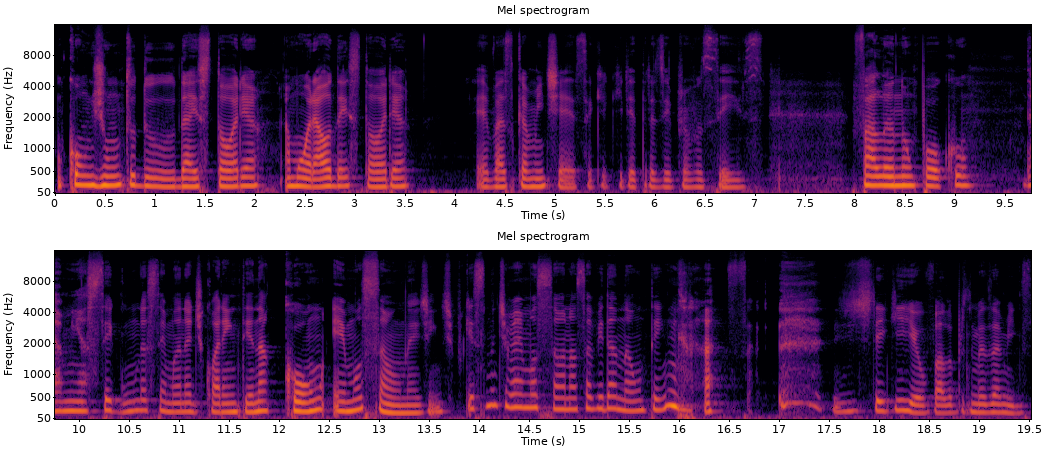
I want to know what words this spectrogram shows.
O conjunto do, da história, a moral da história é basicamente essa que eu queria trazer para vocês. Falando um pouco da minha segunda semana de quarentena com emoção, né, gente? Porque se não tiver emoção, a nossa vida não tem graça. A gente tem que rir, eu falo pros meus amigos.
